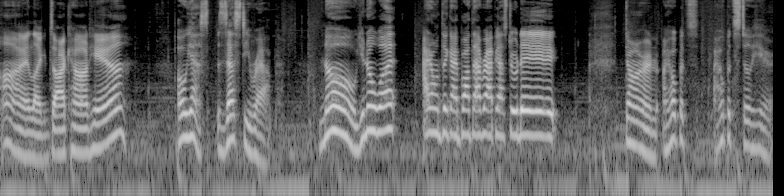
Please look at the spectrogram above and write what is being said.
I like Doc Hunt here. Oh, yes. Zesty wrap. No, you know what? I don't think I bought that wrap yesterday. Darn. I hope it's I hope it's still here.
